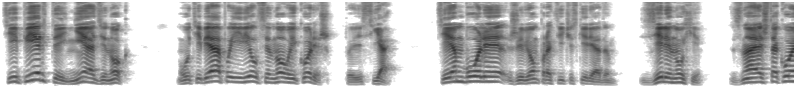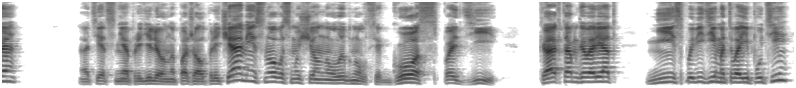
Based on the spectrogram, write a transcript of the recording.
Теперь ты не одинок. У тебя появился новый кореш, то есть я. Тем более живем практически рядом. Зеленухи. Знаешь такое? Отец неопределенно пожал плечами и снова смущенно улыбнулся. Господи! Как там говорят, неисповедимы твои пути?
